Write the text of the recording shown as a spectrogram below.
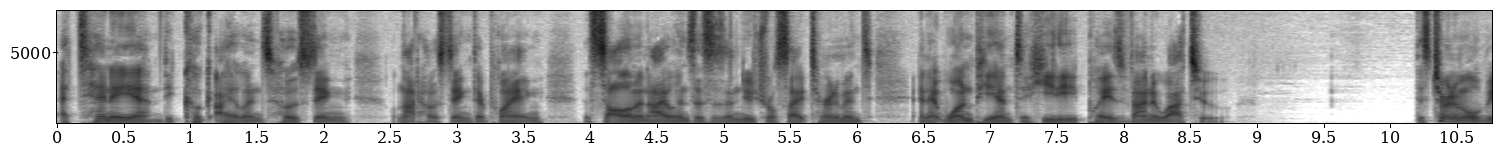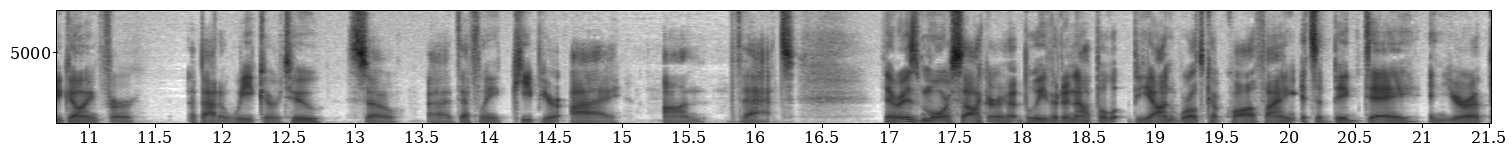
at 10 a.m. The Cook Islands hosting, well, not hosting, they're playing the Solomon Islands. This is a neutral site tournament. And at 1 p.m., Tahiti plays Vanuatu. This tournament will be going for about a week or two, so uh, definitely keep your eye on that. There is more soccer, believe it or not, beyond World Cup qualifying. It's a big day in Europe,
